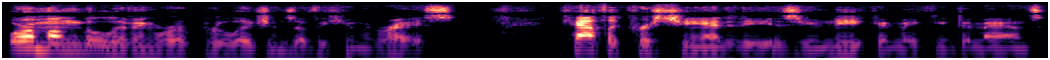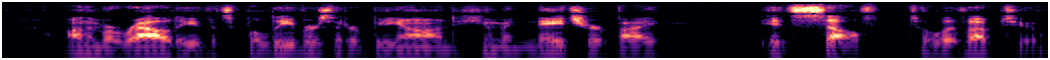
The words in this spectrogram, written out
or among the living religions of the human race. Catholic Christianity is unique in making demands on the morality of its believers that are beyond human nature by itself to live up to.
